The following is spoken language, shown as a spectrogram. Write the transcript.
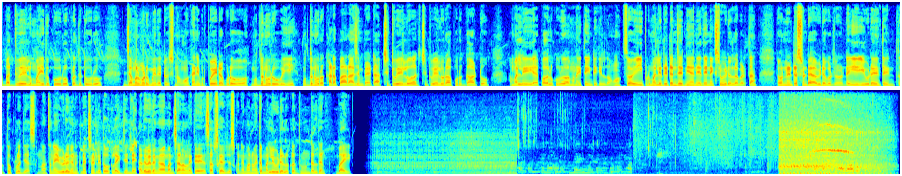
బద్వేలు మైదుకూరు ప్రొద్దుటూరు జమలమడుగు మీద వచ్చినాము. కానీ ఇప్పుడు పోయేటప్పుడు ముద్దనూరు పోయి ముద్దనూరు కడప రాజంపేట చిట్టువేలు చిట్టువేలు రాపూర్ ఘాటు మళ్ళీ పొదలకూరు మన అయితే ఇంటికి వెళ్దాము. సో ఇప్పుడు మళ్ళీ రిటర్న్ జర్నీ అనేది నెక్స్ట్ వీడియోలో పెడతా. ఎవరైనా ఇంట్రెస్ట్ ఉంటే ఆ వీడియో కూడా చూడండి. ఈ- వీడియో అయితే ఇంతతో క్లోజ్ చేస్తున్నా. సో ఈ వీడియో కనుక నచ్చినట్లయితే ఒక లైక్ చేయండి. అదేవిధంగా మన ఛానల్ అయితే సబ్స్క్రైబ్ చేసుకోండి. మనం అయితే మళ్ళీ వీడియోలో కలుద్దాం ఉండాలి దెన్ బాయ్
